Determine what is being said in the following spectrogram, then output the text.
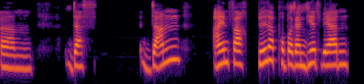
ähm, dass dann einfach Bilder propagandiert werden,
